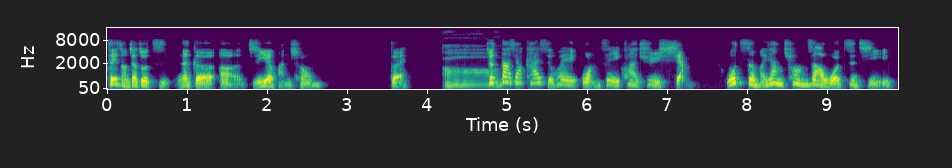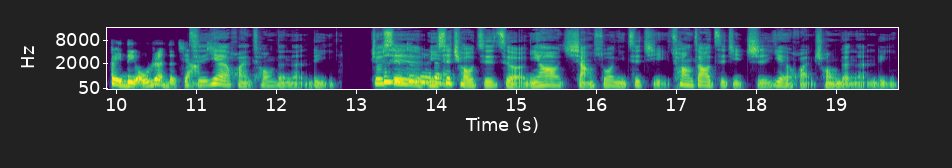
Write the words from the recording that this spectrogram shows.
这种叫做职那个呃职业缓冲。对，哦，就大家开始会往这一块去想。我怎么样创造我自己被留任的价值？职业缓冲的能力，就是你是求职者，你要想说你自己创造自己职业缓冲的能力。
